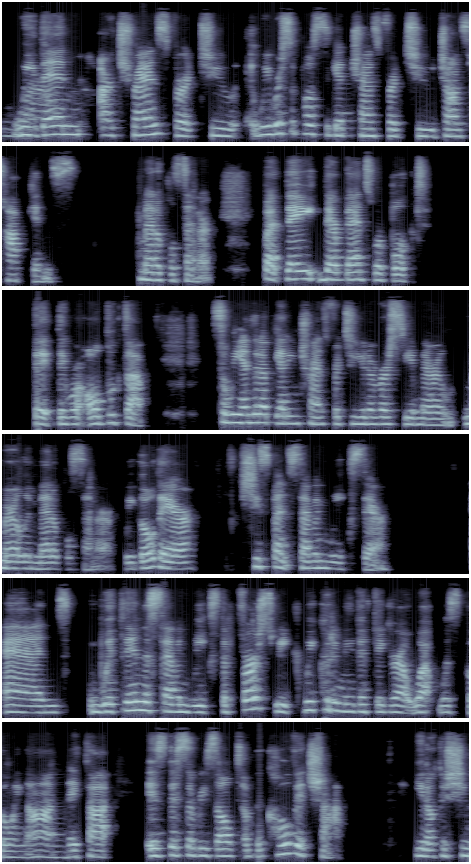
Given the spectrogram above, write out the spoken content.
Wow. We then are transferred to. We were supposed to get transferred to Johns Hopkins Medical Center, but they their beds were booked. They they were all booked up. So we ended up getting transferred to University of Maryland, Maryland Medical Center. We go there. She spent seven weeks there. And within the seven weeks, the first week, we couldn't even figure out what was going on. They thought, is this a result of the COVID shot? You know, because she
